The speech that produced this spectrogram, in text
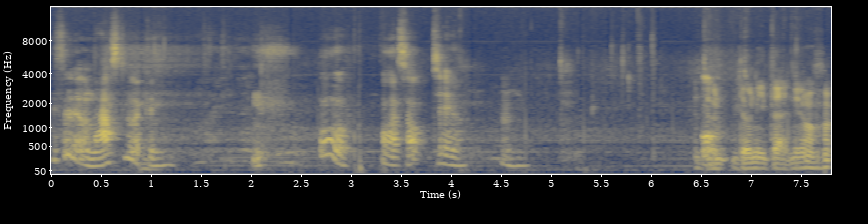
It's a little nasty looking. Oh, oh, it's hot too. Don't don't eat that, Neal.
